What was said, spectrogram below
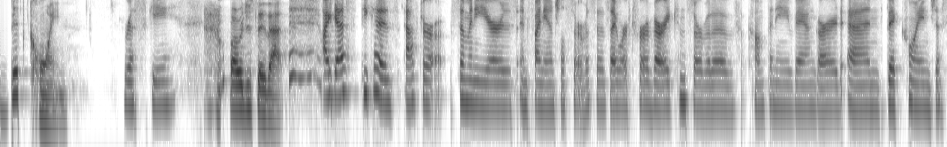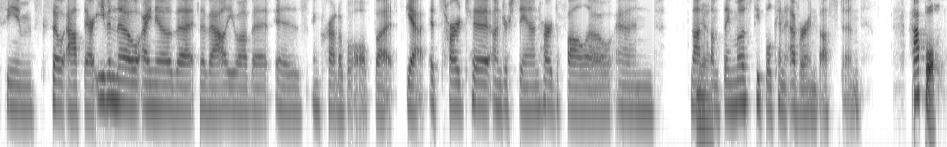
Bitcoin risky. Why would you say that? I guess because after so many years in financial services, I worked for a very conservative company, Vanguard, and Bitcoin just seems so out there, even though I know that the value of it is incredible. But yeah, it's hard to understand, hard to follow, and not yeah. something most people can ever invest in. Apple.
